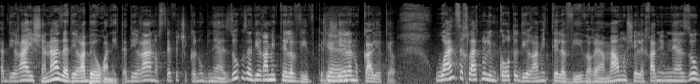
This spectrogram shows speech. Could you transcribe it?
הדירה הישנה זה הדירה באורנית. הדירה הנוספת שקנו בני הזוג זה הדירה מתל אביב, כדי כן. שיהיה לנו קל יותר. once החלטנו למכור את הדירה מתל אביב, הרי אמרנו שלאחד מבני הזוג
